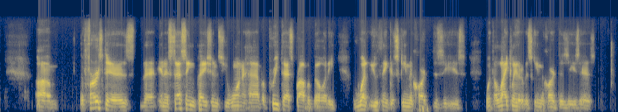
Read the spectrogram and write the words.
Um, the first is that in assessing patients, you want to have a pretest probability what you think ischemic heart disease, what the likelihood of ischemic heart disease is.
